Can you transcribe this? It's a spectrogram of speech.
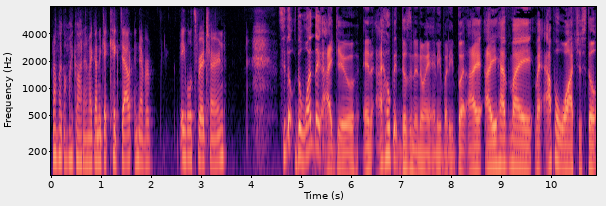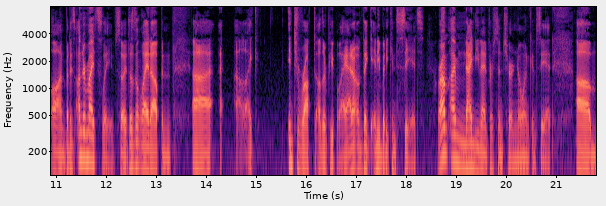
But I'm like, oh my god, am I going to get kicked out and never able to return? See, the the one thing I do, and I hope it doesn't annoy anybody, but I I have my my Apple Watch is still on, but it's under my sleeve, so it doesn't light up and uh, uh like interrupt other people. I, I don't think anybody can see it or I'm I'm 99% sure no one can see it. Um,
